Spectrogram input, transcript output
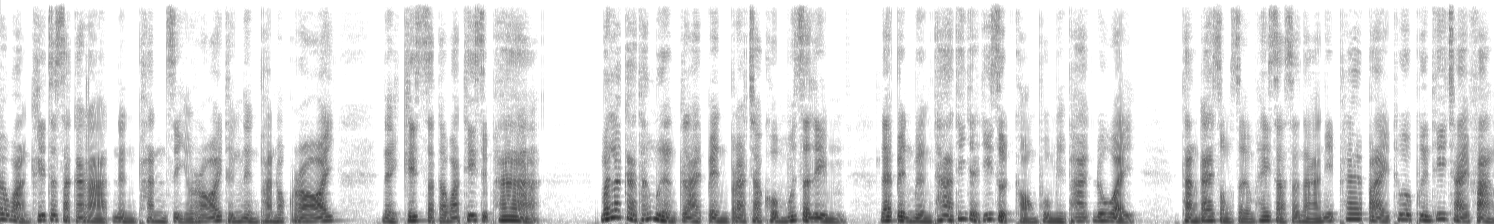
ระหว่างคริสตศักราช 1400 ถึง 1600 ในคริสตศตวรรษที่ 15มลกาทั้งเมืองกลายเป็นประชาคมมุสลิม และเป็นเมืองท่าที่ใหญ่ที่สุดของภูมิภาคด้วย ทางได้ส่งเสริมให้ศาสนานี้แพร่ไปทั่วพื้นที่ชายฝั่ง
